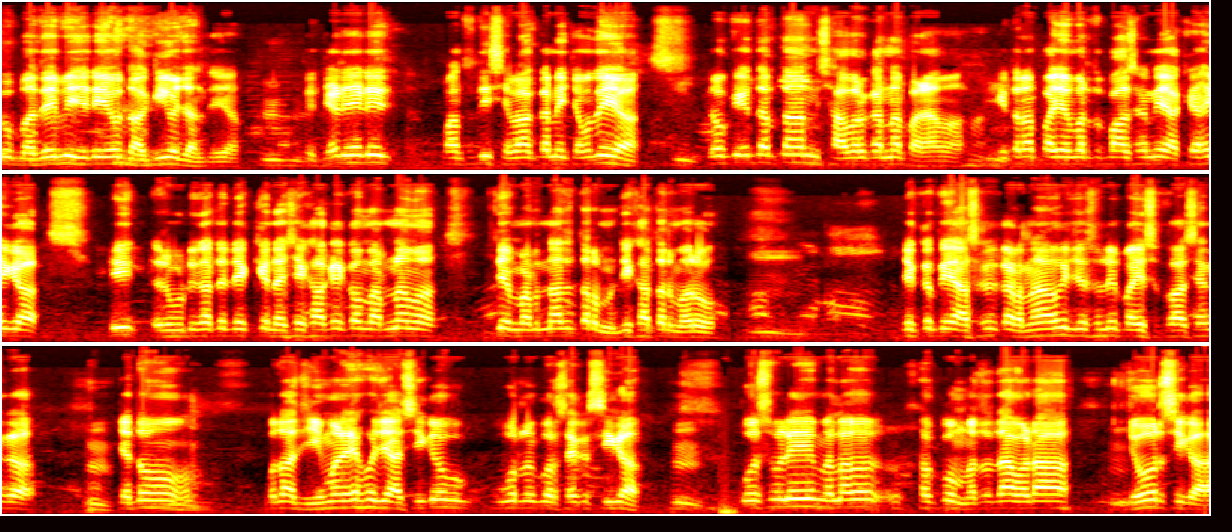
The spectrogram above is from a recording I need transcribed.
ਉਹ ਬੰਦੇ ਵੀ ਜਿਹੜੇ ਉਹ ਦਾਗੀ ਹੋ ਜਾਂਦੇ ਆ। ਤੇ ਜਿਹੜੇ ਜਿਹੜੇ ਪੰਥ ਦੀ ਸੇਵਾ ਕਰਨੀ ਚਾਹੁੰਦੇ ਆ ਕਿਉਂਕਿ ਇਧਰ ਤਾਂ ਨਿਸ਼ਾਵਰ ਕਰਨਾ ਪੈਣਾ ਵਾ। ਇਸ ਤਰ੍ਹਾਂ ਭਾਈ ਅਮਰਤਪਾਲ ਸਿੰਘ ਨੇ ਆਖਿਆ ਸੀਗਾ ਕਿ ਰੋਟੀਆਂ ਤੇ ਦੇਖ ਕੇ ਨਸ਼ੇ ਖਾ ਕੇ ਕੋ ਮਰਨਾ ਵਾ? ਜੇ ਮਰਨਾ ਤੇ ਧਰਮ ਦੀ ਖਾਤਰ ਮਰੋ। ਇੱਕ ਇਤਿਹਾਸਕ ਘਟਨਾ ਹੋਵੇ ਜਿਸ ਵੇਲੇ ਭਾਈ ਸੁਖਾ ਸਿੰਘ ਜਦੋਂ ਉਹਦਾ ਜੀਵਨ ਇਹੋ ਜਿਹਾ ਸੀ ਕਿ ਉਹ ਪੂਰਨ ਗੁਰਸਿੱਖ ਸੀਗਾ। ਉਸ ਵੇਲੇ ਮਤਲਬ ਹਕੂਮਤ ਦਾ ਬੜਾ ਜ਼ੋਰ ਸੀਗਾ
